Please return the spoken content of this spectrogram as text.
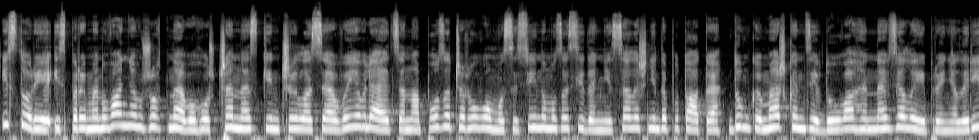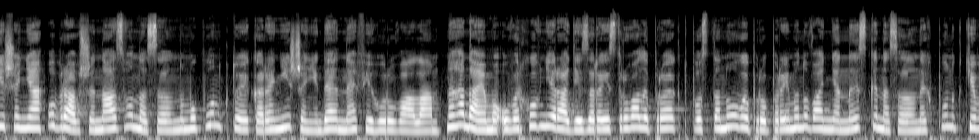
Історія із перейменуванням жовтневого ще не скінчилася. Виявляється, на позачерговому сесійному засіданні селищні депутати думки мешканців до уваги не взяли і прийняли рішення, обравши назву населеному пункту, яка раніше ніде не фігурувала. Нагадаємо, у Верховній Раді зареєстрували проект постанови про перейменування низки населених пунктів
